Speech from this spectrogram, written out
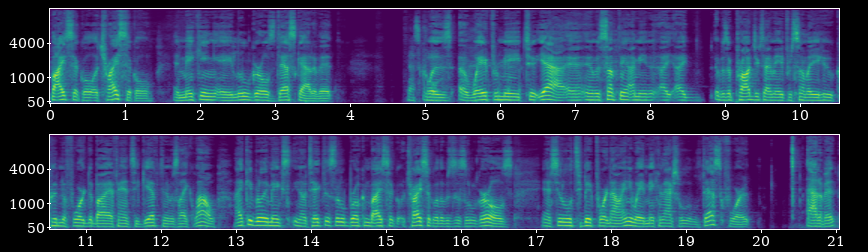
bicycle, a tricycle, and making a little girl's desk out of it That's cool. was a way for me to yeah and, and it was something i mean I, I it was a project i made for somebody who couldn't afford to buy a fancy gift and it was like wow i could really make you know take this little broken bicycle tricycle that was this little girl's and it's a little too big for it now anyway make an actual little desk for it out of it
